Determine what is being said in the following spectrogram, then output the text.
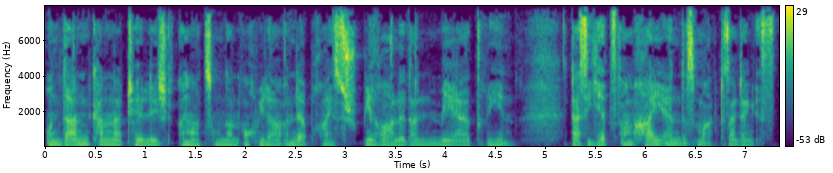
Und dann kann natürlich Amazon dann auch wieder an der Preisspirale dann mehr drehen. Dass sie jetzt am High-End des Marktes einsteigen, ist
